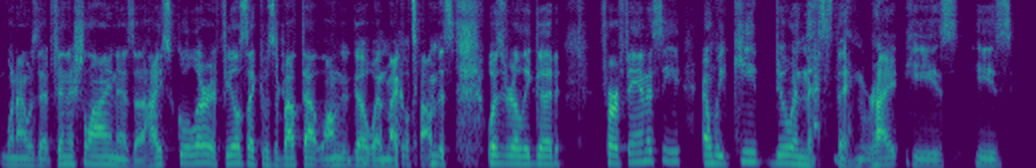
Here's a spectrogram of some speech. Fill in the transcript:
when i was at finish line as a high schooler. It feels like it was about that long ago when michael thomas was really good for fantasy and we keep doing this thing right? He's he's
